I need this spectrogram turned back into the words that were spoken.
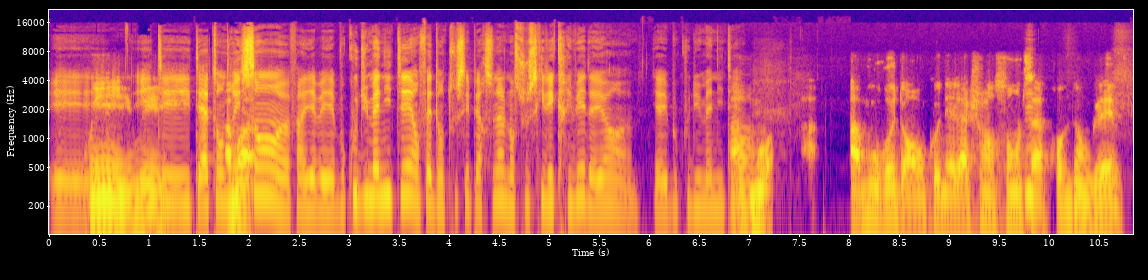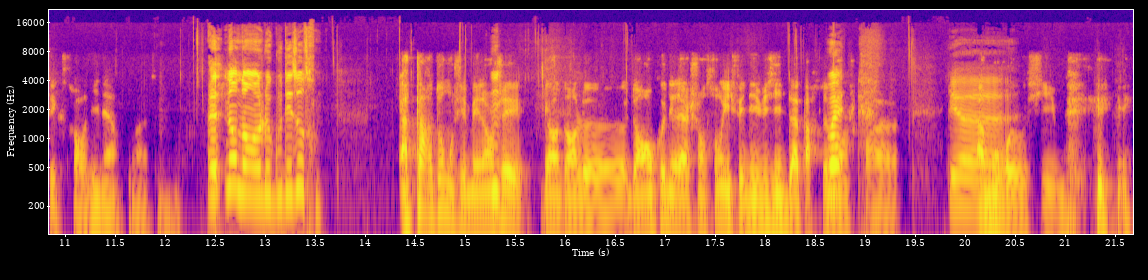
et Oui, t'es- t'es Ah, attendrissant. euh, Enfin, il y avait beaucoup d'humanité en fait dans tous ces personnages, dans tout ce qu'il écrivait d'ailleurs. euh, Il y avait beaucoup d'humanité. Amour- amoureux dans On connaît la chanson Mm. de sa prof d'anglais, c'est extraordinaire. Euh, non, dans le goût des autres. Ah pardon, j'ai mélangé. Dans, dans le, dans On connaît la chanson, il fait des visites d'appartements, Ouais. je crois. Et, euh, Amoureux aussi. mais-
